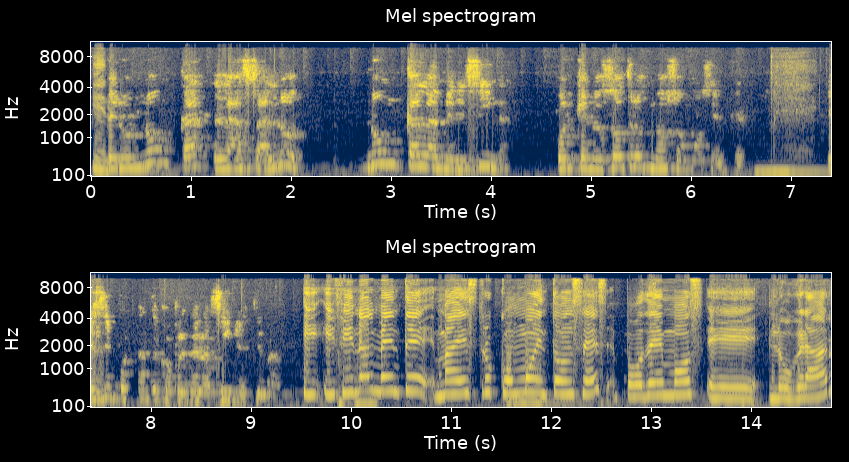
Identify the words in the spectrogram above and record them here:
pero nunca la salud, nunca la medicina, porque nosotros no somos enfermos. es importante comprender así, mi estimado. Y, finalmente, maestro, ¿cómo entonces podemos eh, lograr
